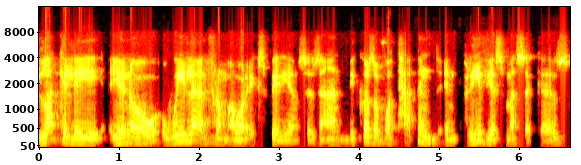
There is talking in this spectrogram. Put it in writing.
luckily, you know, we learn from our experiences. And because of what happened in previous massacres,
